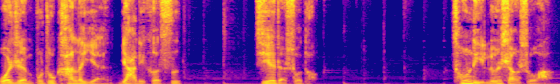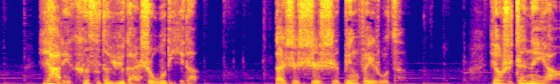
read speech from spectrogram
我忍不住看了眼亚历克斯，接着说道：“从理论上说，亚历克斯的预感是无敌的，但是事实并非如此。要是真那样，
